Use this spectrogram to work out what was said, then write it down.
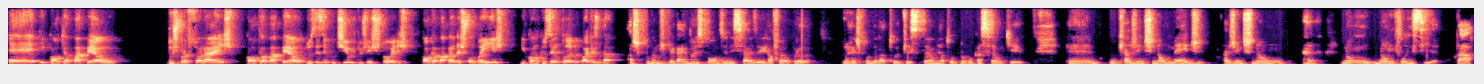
É, e qual que é o papel dos profissionais, qual que é o papel dos executivos, dos gestores, qual que é o papel das companhias e como que o Zen Club pode ajudar. Acho que podemos pegar em dois pontos iniciais aí, Rafael, para responder à tua questão e à tua provocação, que é, o que a gente não mede, a gente não, não, não influencia, tá?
